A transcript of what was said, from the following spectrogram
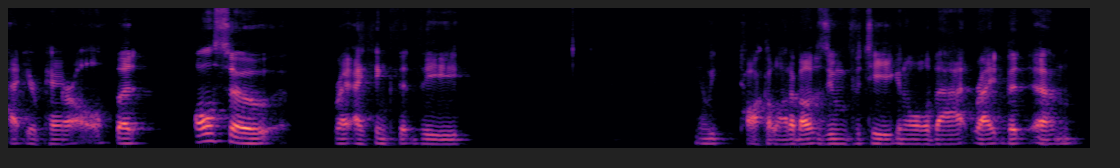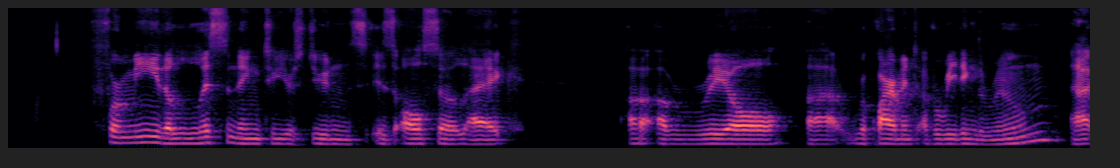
at your peril. But also, right, I think that the you know we talk a lot about Zoom fatigue and all of that, right? But um, for me, the listening to your students is also like a, a real uh, requirement of reading the room, uh,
